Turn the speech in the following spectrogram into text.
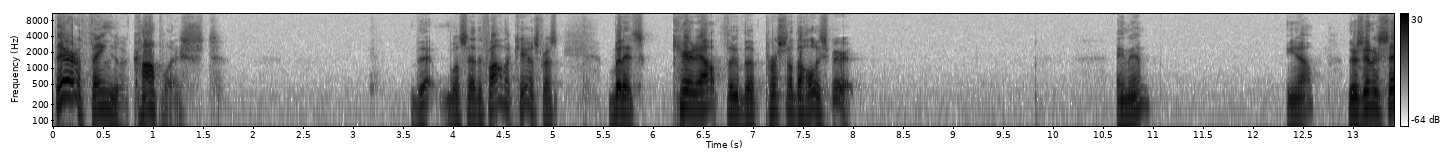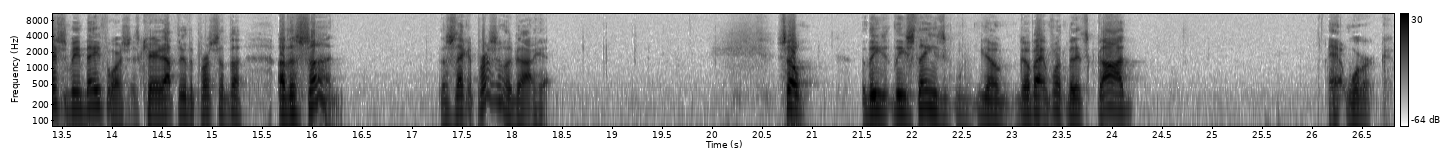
there are things accomplished that we'll say the Father cares for us, but it's carried out through the person of the Holy Spirit. Amen. You know, there's intercession being made for us. It's carried out through the person of the of the Son, the second person of the Godhead. So these these things, you know, go back and forth, but it's God at work.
